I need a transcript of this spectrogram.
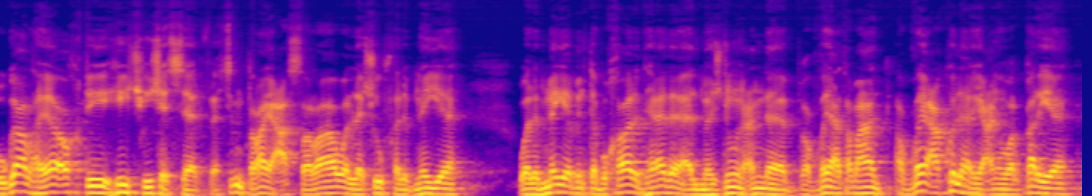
وقالها يا أختي هيك هيك السالفة. كنت رايح على الصلاة ولا أشوف هالبنية؟ والبنية بنت أبو خالد هذا المجنون عندنا بالضيعة طبعا الضيعة كلها يعني والقرية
